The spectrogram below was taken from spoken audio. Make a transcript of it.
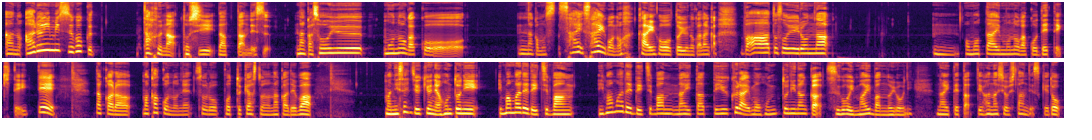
あのある意味すごくタフな年だったんです。なんかそういうものがこうなんかもう最後の解放というのかなんかバーッとそういういろんな、うん、重たいものがこう出てきていてだから、まあ、過去のねソロポッドキャストの中では、まあ、2019年は本当に今までで一番今までで一番泣いたっていうくらいもう本当になんかすごい毎晩のように泣いてたっていう話をしたんですけど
